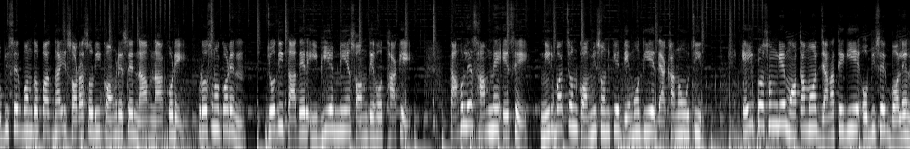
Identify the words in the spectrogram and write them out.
অভিষেক বন্দ্যোপাধ্যায় সরাসরি কংগ্রেসের নাম না করে প্রশ্ন করেন, যদি তাদের ইভিএম নিয়ে সন্দেহ থাকে, তাহলে সামনে এসে নির্বাচন কমিশনকে ডেমো দিয়ে দেখানো উচিত। এই প্রসঙ্গে মতামত জানাতে গিয়ে অভিষেক বলেন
